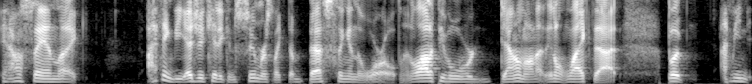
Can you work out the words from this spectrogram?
and I was saying like, I think the educated consumer is like the best thing in the world, and a lot of people were down on it. They don't like that, but I mean,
